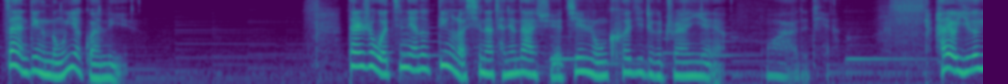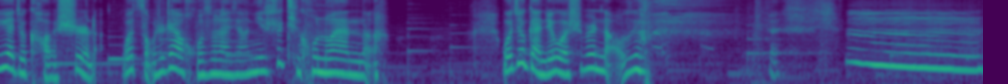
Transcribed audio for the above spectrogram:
暂定农业管理。但是我今年都定了西南财经大学金融科技这个专业呀！我的天，还有一个月就考试了，我总是这样胡思乱想，你是挺混乱的。我就感觉我是不是脑子有…… 嗯。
